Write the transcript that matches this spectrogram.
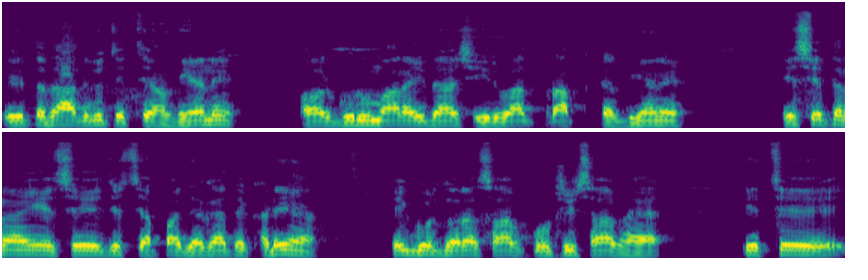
ਇਹ ਤਾਦਾਦ ਵਿੱਚ ਇੱਥੇ ਆਉਂਦੀਆਂ ਨੇ ਔਰ ਗੁਰੂ ਮਹਾਰਾਜ ਦਾ ਆਸ਼ੀਰਵਾਦ ਪ੍ਰਾਪਤ ਕਰਦੀਆਂ ਨੇ। ਇਸੇ ਤਰ੍ਹਾਂ ਇਸੇ ਜਿਸ ਆਪਾਂ ਜਗ੍ਹਾ ਤੇ ਖੜੇ ਆ ਇਹ ਗੁਰਦੁਆਰਾ ਸਾਹਿਬ ਕੋਠੀ ਸਾਹਿਬ ਹੈ। ਇੱਥੇ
